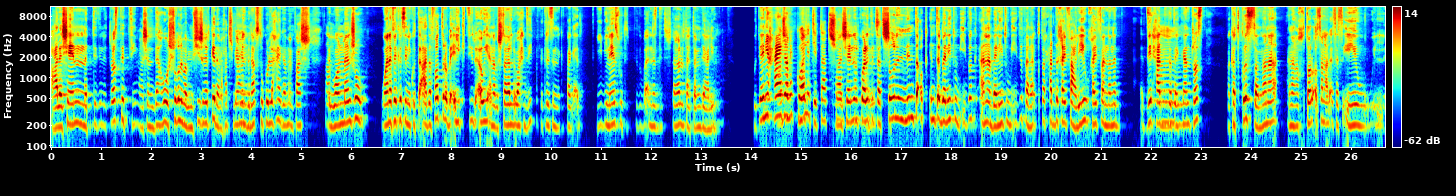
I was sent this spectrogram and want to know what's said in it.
علشان نبتدي ن trust ال team عشان ده هو الشغل ما بيمشيش غير كده ما حدش بيعمل أيوة. بنفسه كل حاجة ما ينفعش. ال one man show وأنا فكرة إني كنت قاعدة فترة بقالي كتير قوي أنا بشتغل لوحدي ففكرة إنك فجأة تجيبي ناس وتبتدوا بقى الناس دي تشتغل وتعتمدي عليهم وتاني حاجة عشان ال quality بتاعت الشغل تكون ال quality. بتاعت الشغل اللي أنت أك... أنت بنيته بإيدك أنا بنيته بإيدي فأنا أكتر حد خايفة عليه وخايفة إن أنا اديه لحد that I مم. can trust فكانت قصة إن أنا أنا هختار أصلا على أساس إيه وال...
